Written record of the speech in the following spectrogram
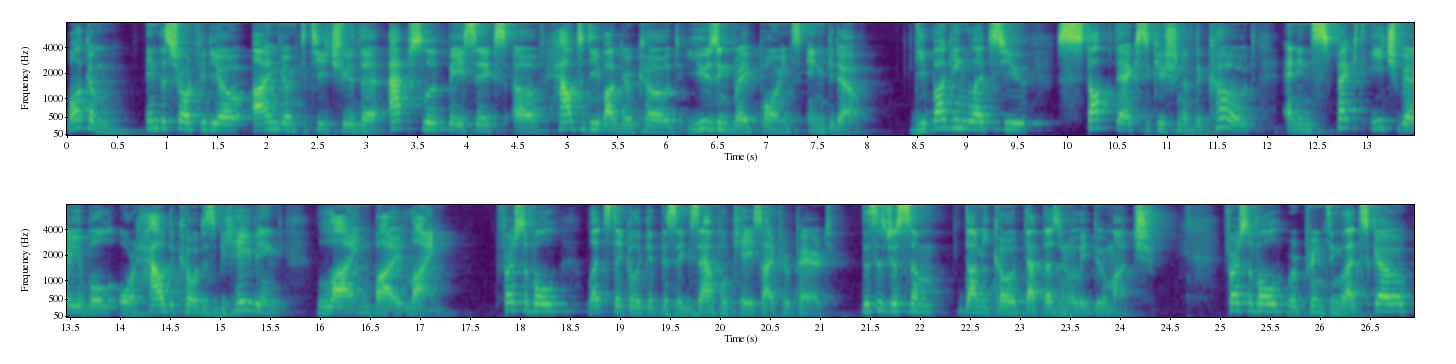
Welcome! In this short video, I'm going to teach you the absolute basics of how to debug your code using breakpoints in Godot. Debugging lets you stop the execution of the code and inspect each variable or how the code is behaving line by line. First of all, let's take a look at this example case I prepared. This is just some dummy code that doesn't really do much. First of all, we're printing let's go,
